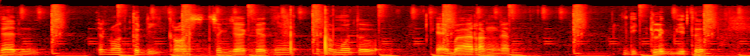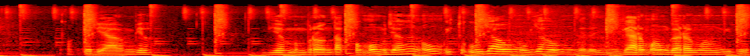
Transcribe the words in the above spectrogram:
Dan dan waktu di cross check jaketnya ketemu tuh kayak barang kan di klip gitu waktu diambil dia memberontak om om jangan om itu uya om uya om katanya. Garam om garam om gitu.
